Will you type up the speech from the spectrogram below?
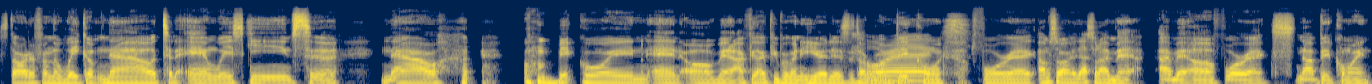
started from the wake up now to the Amway schemes to now Bitcoin and oh man, I feel like people are gonna hear this and talk about Bitcoin, Forex. Forex. I'm sorry, that's what I meant. I meant uh Forex, not Bitcoin,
